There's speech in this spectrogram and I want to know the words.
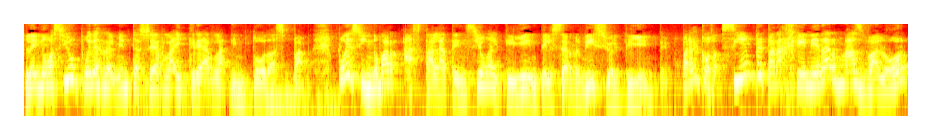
la innovación puedes realmente hacerla y crearla en todas partes. Puedes innovar hasta la atención al cliente, el servicio al cliente. ¿Para qué cosa? Siempre para generar más valor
